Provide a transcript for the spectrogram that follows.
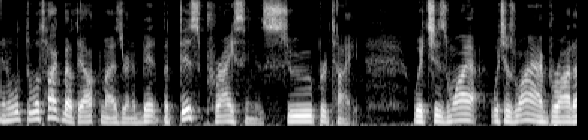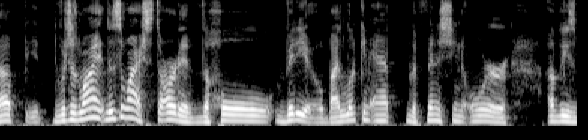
and we'll, we'll talk about the optimizer in a bit, but this pricing is super tight which is why which is why I brought up which is why this is why I started the whole video by looking at the finishing order of these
